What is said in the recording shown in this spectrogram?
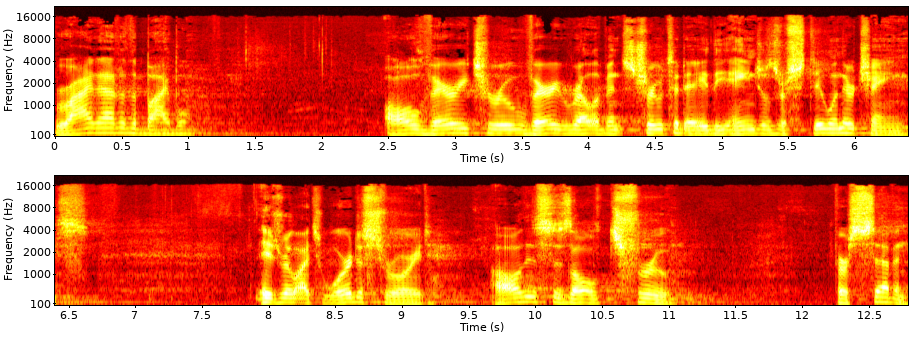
right out of the Bible. All very true, very relevant. It's true today. The angels are still in their chains. Israelites were destroyed. All this is all true. Verse 7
